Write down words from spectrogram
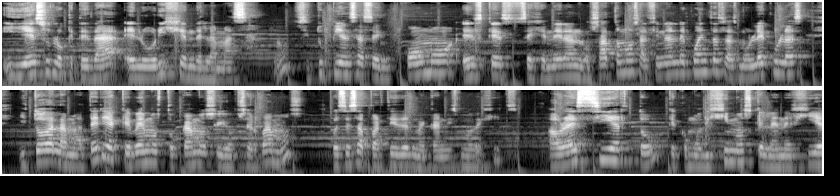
eso es lo que te da el origen de la masa. Si tú piensas en cómo es que se generan los átomos, al final de cuentas las moléculas y toda la materia que vemos, tocamos y observamos, pues es a partir del mecanismo de Higgs. Ahora es cierto que como dijimos que la energía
